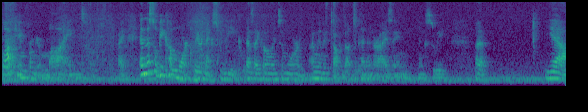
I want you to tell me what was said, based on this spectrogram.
Clock came from your mind, right? And this will become more clear next week as I go into more, I'm gonna talk about dependent arising next week. But, yeah.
